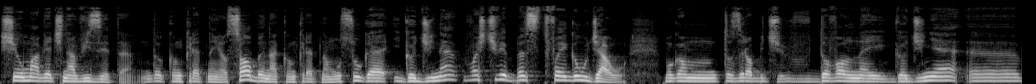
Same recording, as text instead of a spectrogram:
się umawiać na wizytę do konkretnej osoby, na konkretną usługę i godzinę, właściwie bez Twojego udziału. Mogą to zrobić w w dowolnej godzinie e,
